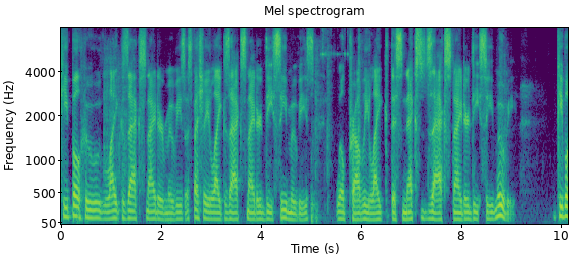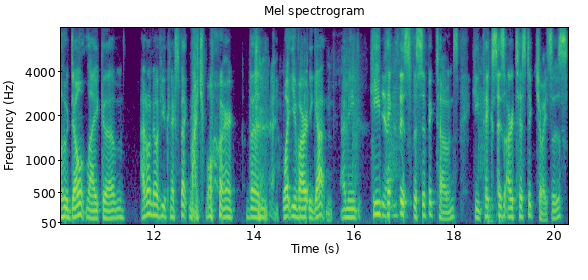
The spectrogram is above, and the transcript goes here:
people who like Zack Snyder movies, especially like Zack Snyder DC movies, will probably like this next Zack Snyder DC movie. People who don't like them, I don't know if you can expect much more than what you've already gotten. I mean, he Yeah. picks his specific tones, he picks his artistic choices,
